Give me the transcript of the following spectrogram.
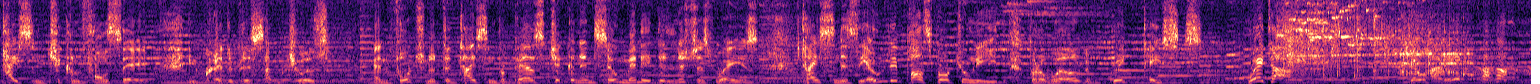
Tyson chicken français. Incredibly sumptuous. And fortunately, Tyson prepares chicken in so many delicious ways. Tyson is the only passport you need for a world of great tastes. Waiter! Don't hurry.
